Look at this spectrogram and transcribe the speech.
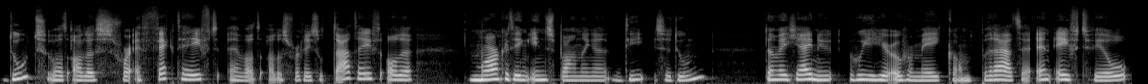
doet, wat alles voor effect heeft en wat alles voor resultaat heeft. Al de marketinginspanningen die ze doen. Dan weet jij nu hoe je hierover mee kan praten. En eventueel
